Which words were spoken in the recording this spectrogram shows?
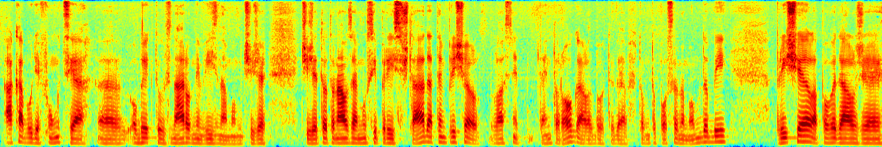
aká bude funkcia objektu s národným významom. Čiže Čiže toto naozaj musí prísť štát a ten prišiel vlastne tento rok, alebo teda v tomto poslednom období, prišiel a povedal, že e,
